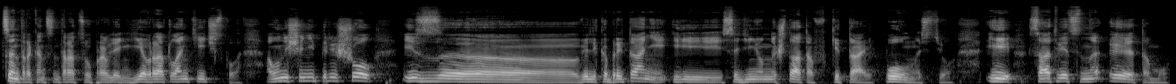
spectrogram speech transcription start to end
центра концентрации управления, евроатлантического. А он еще не перешел из э, Великобритании и Соединенных Штатов в Китай полностью. И, соответственно, этому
